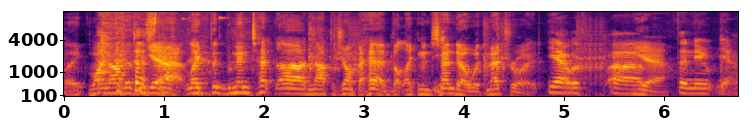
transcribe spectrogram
Like, why not at least Yeah. that? Like the Nintendo, uh, not to jump ahead, but like Nintendo with Metroid. Yeah, with uh, Yeah. the new yeah.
